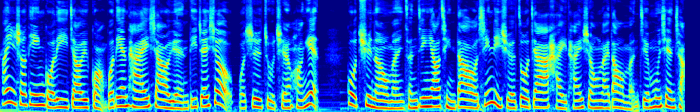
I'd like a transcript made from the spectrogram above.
欢迎收听国立教育广播电台校园 DJ 秀，我是主持人黄燕。过去呢，我们曾经邀请到心理学作家海苔熊来到我们节目现场，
